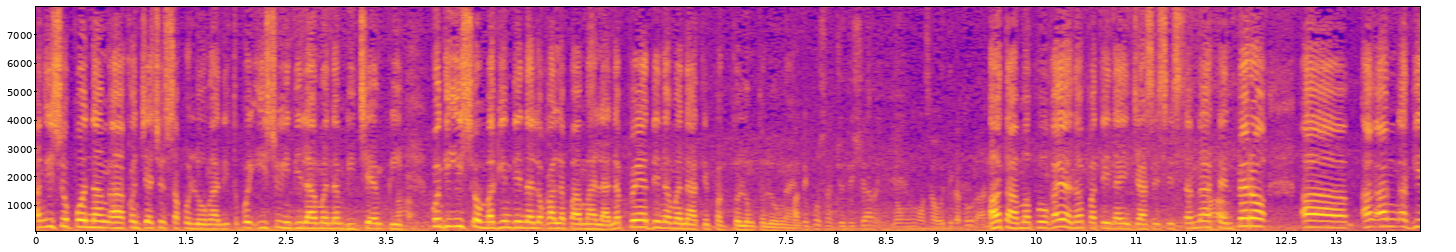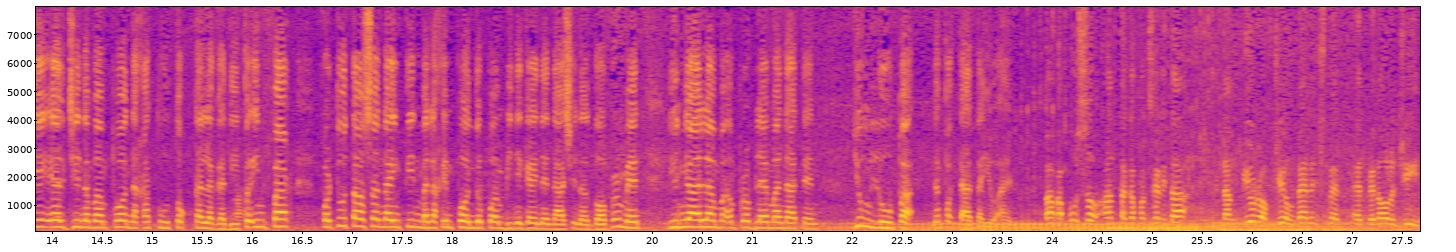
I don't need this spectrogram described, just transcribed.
ang issue po ng ah, congestion sa kulungan, ito po issue hindi lamang ng BJMP, kundi issue maging din ng lokal na pamahalaan na pwede naman natin pagtulong-tulungan. Pati po sa judiciary, yung sa Judikatura. Ano? Ah, tama po kayo, no? pati na yung justice system natin. Pero ah, ang, ang, ang DILG naman po nakatutok talaga dito. In fact, for 2019, malaking pondo po ang binigay ng national government. Yun nga lang ang problema natin, yung lupa na pagtatayuan. Mga kapuso, ang tagapagsalita ng Bureau of Jail Management and Penology,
